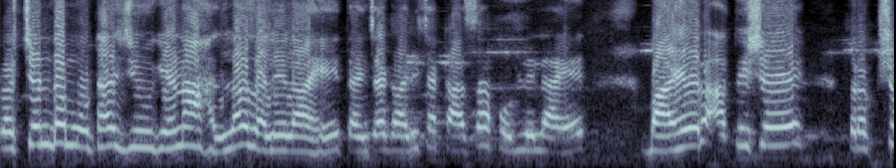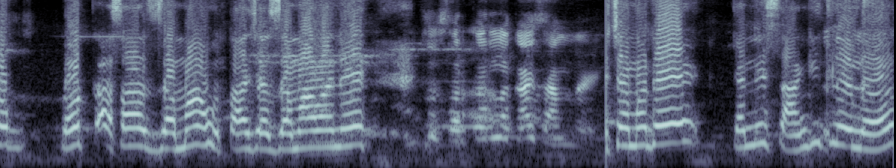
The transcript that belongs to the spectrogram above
प्रचंड मोठा जीवघेणा हल्ला झालेला आहे. त्यांच्या गाडीच्या काचा फोडलेल्या आहेत. बाहेर अतिशय प्रक्षोभक असा जमा होता ज्या जमावाने सरकारला काय सांगणं आहे? त्याच्यामध्ये त्यांनी सांगितलेलं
